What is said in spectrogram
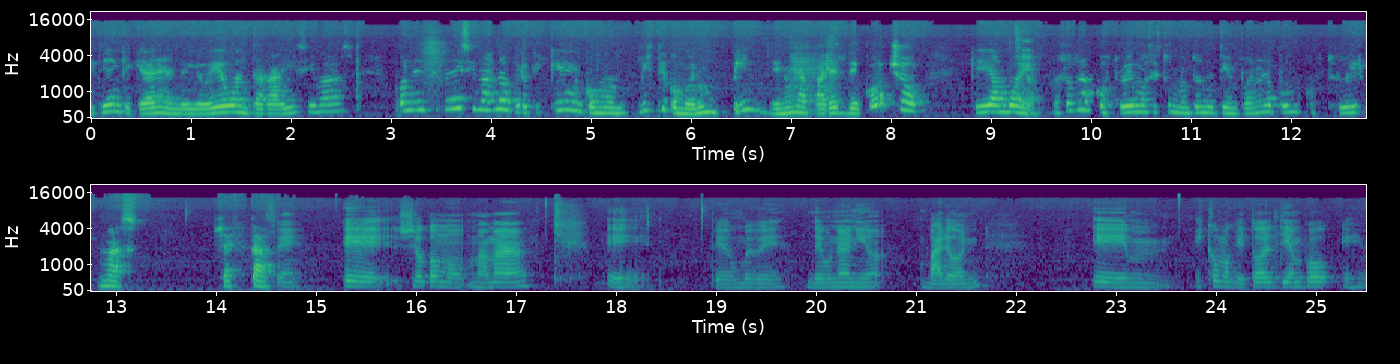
que, tienen que quedar en el medioevo enterradísimas. Bueno, enterradísimas no, pero que queden como, viste, como en un pin, en una pared de corcho, que digan, bueno, nosotros construimos esto un montón de tiempo, no lo podemos construir más ya está. Eh, yo como mamá eh, de un bebé de un año, varón, em, es como que todo el tiempo eh,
